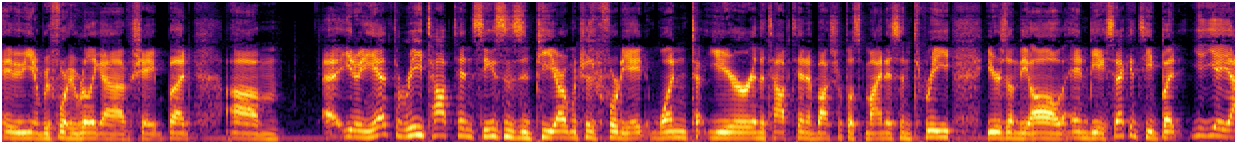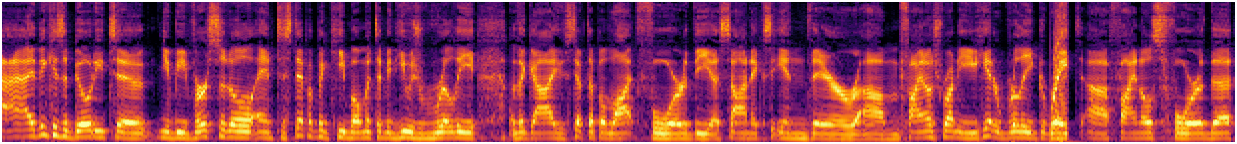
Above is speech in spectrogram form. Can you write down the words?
you know, before he really got out of shape, but. Um, uh, you know, he had three top 10 seasons in PR, which is 48, one t- year in the top 10 in box plus minus, and three years on the all NBA second team. But yeah, yeah I think his ability to you know, be versatile and to step up in key moments, I mean, he was really the guy who stepped up a lot for the uh, Sonics in their um, finals run. He had a really great uh, finals for the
